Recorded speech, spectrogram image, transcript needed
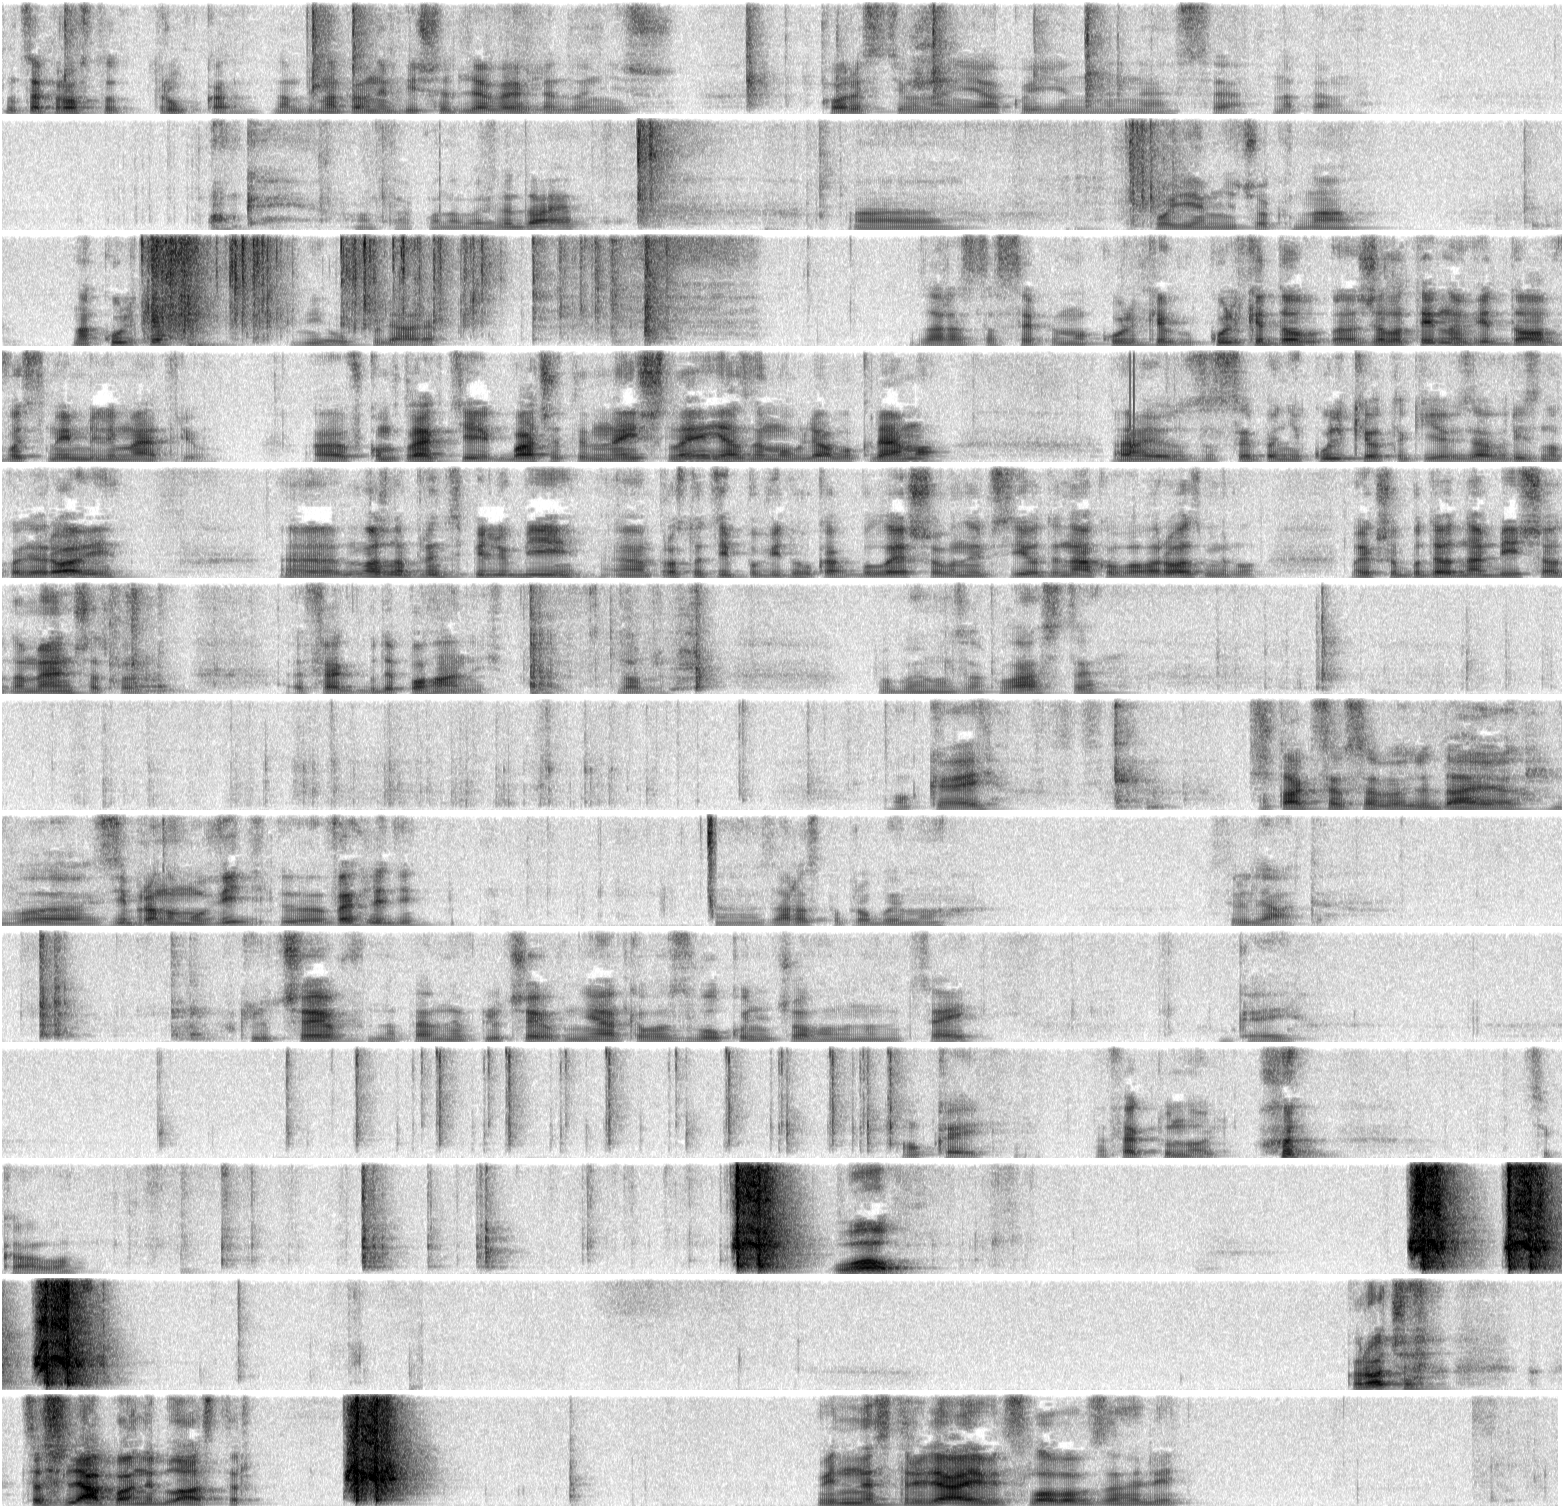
Ну, це просто трубка, напевне, більше для вигляду, ніж користі вона ніякої не несе, напевне. Окей, отак вона виглядає. Е, Поємничок на, на кульки і окуляри. Зараз засипемо кульки. Кульки до е, желатинові до 8 мм. В комплекті, як бачите, не йшли, я замовляв окремо. Маю засипані кульки, отакі я взяв різнокольорові. Е, Можна, в принципі, любі. Е, Просто ці по відгуках були, що вони всі одинакового розміру. Бо якщо буде одна більша, одна менша, то ефект буде поганий. Добре. Пробуємо закласти. Окей. Отак це все виглядає в зібраному е, вигляді. Е, Зараз спробуємо стріляти. Включив, напевне, включив. Ніякого звуку, нічого воно не цей. Окей. Окей. Ефекту 0. Цікаво. Воу! Коротше, це шляпа, а не бластер. Він не стріляє від слова взагалі.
